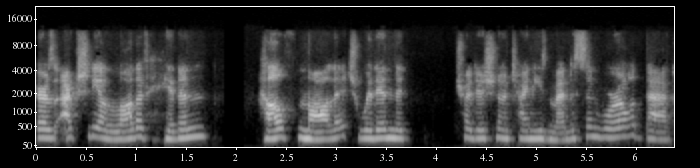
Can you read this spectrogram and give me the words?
there's actually a lot of hidden health knowledge within the traditional Chinese medicine world that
